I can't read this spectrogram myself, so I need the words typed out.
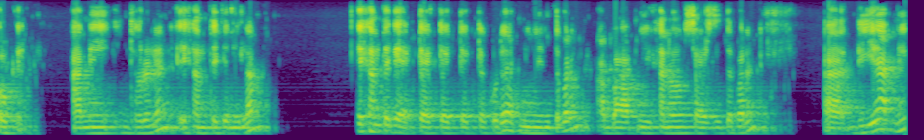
ওকে আমি ধরে নেন এখান থেকে নিলাম। এখান থেকে একটা একটা একটা একটা করে আপনি নিয়ে নিতে পারেন, বা আপনি এখানেও সার্চ দিতে পারেন। দিয়ে আপনি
